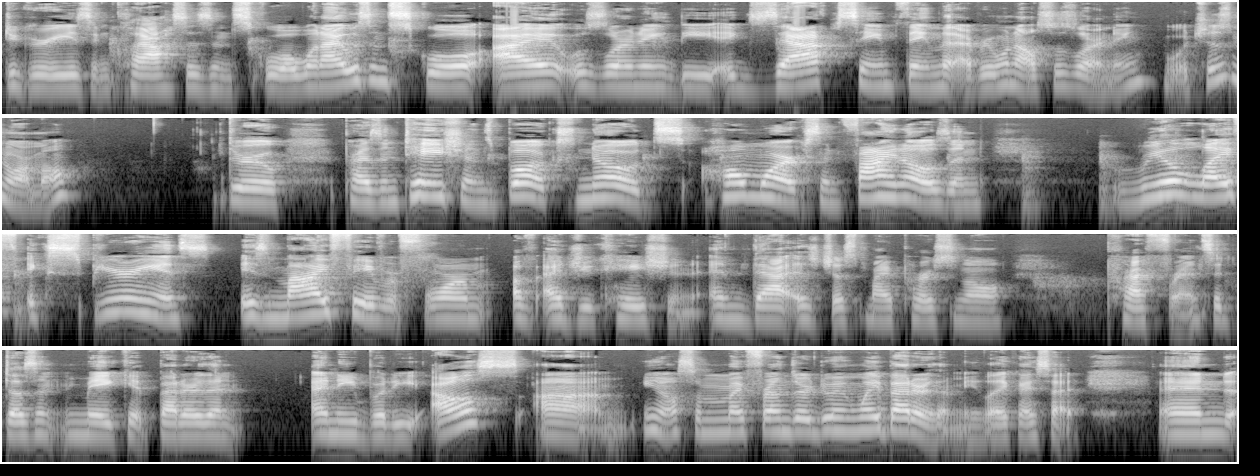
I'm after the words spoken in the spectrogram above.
degrees and classes in school. When I was in school, I was learning the exact same thing that everyone else is learning, which is normal, through presentations, books, notes, homeworks, and finals. And real life experience is my favorite form of education, and that is just my personal preference. It doesn't make it better than anybody else. Um, you know, some of my friends are doing way better than me, like I said. And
